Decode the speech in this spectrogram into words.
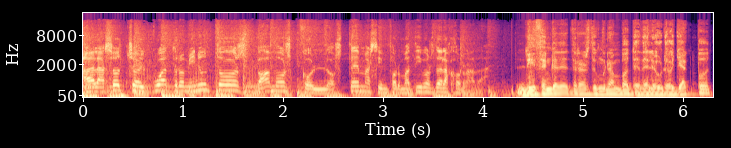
A las 8 y 4 minutos vamos con los temas informativos de la jornada. Dicen que detrás de un gran bote del Eurojackpot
